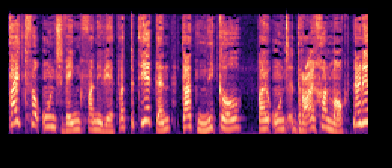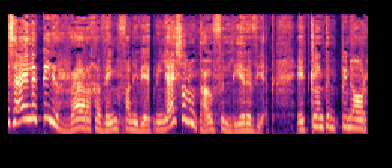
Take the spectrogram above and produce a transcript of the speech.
tyd vir ons wenk van die week. Wat beteken dat Nikkel by ons 'n draai gaan maak. Nou dis eintlik die regte wenk van die week nie. Jy sal onthou verlede week het Clinton Pinaar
